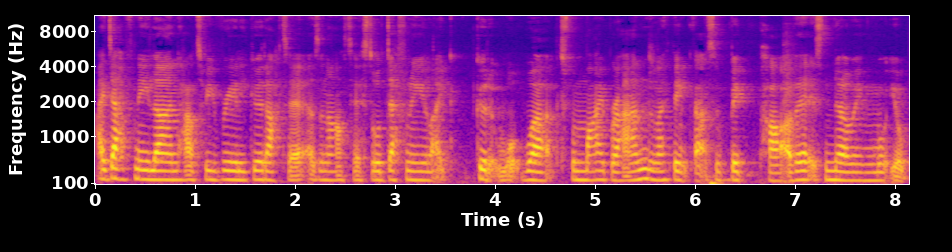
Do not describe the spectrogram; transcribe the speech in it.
I definitely learned how to be really good at it as an artist, or definitely like good at what worked for my brand, and I think that's a big part of it is knowing what your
